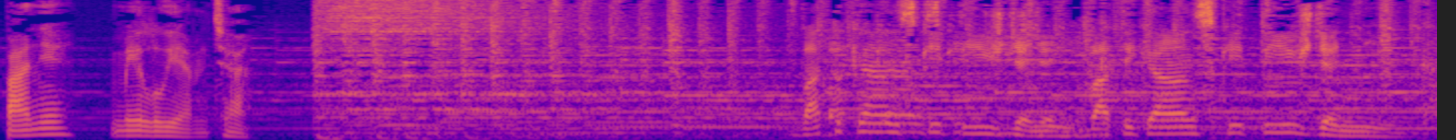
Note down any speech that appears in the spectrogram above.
Pane, milujem ťa. Vatikánsky týždenník. Vatikánsky týždenník.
